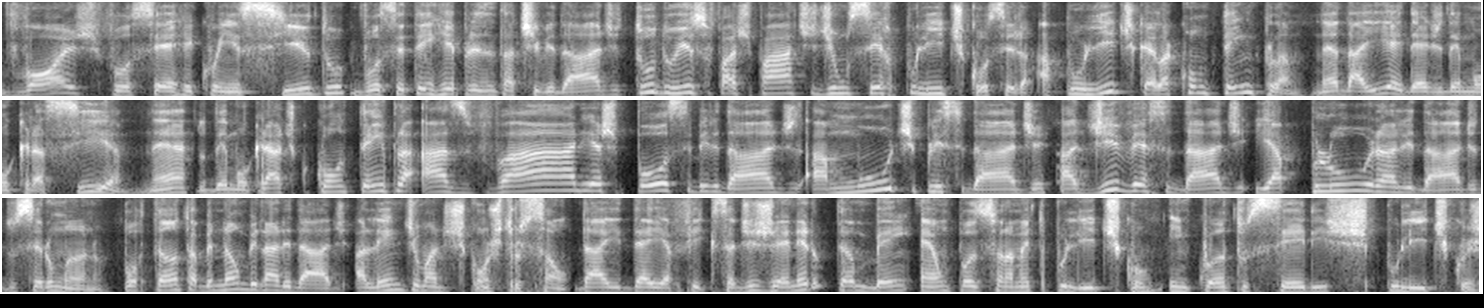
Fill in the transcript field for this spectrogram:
voz, você é reconhecido, você tem representatividade, tudo isso faz parte de um ser político, ou seja, a política ela ela contempla, né, daí a ideia de democracia, né, do democrático, contempla as várias possibilidades, a multiplicidade, a diversidade e a pluralidade do ser humano. Portanto, a não binaridade, além de uma desconstrução da ideia fixa de gênero, também é um posicionamento político enquanto seres políticos.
